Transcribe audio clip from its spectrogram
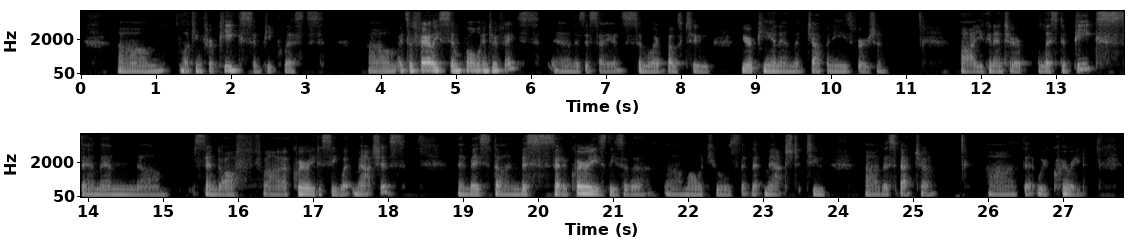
um, looking for peaks and peak lists. Um, it's a fairly simple interface, and as I say, it's similar both to European and the Japanese version. Uh, you can enter a list of peaks and then um, send off uh, a query to see what matches. And based on this set of queries, these are the uh, molecules that, that matched to uh, the spectra uh, that we queried.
